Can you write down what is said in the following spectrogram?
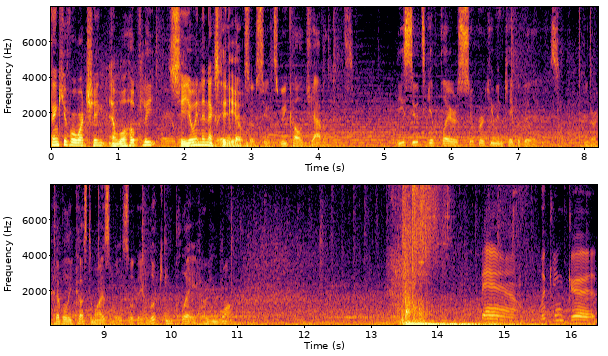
thank you for watching and we'll hopefully see you in the next video. exosuits we call javelins. These suits give players superhuman capabilities and are heavily customizable so they look and play how you want. Bam, looking good.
